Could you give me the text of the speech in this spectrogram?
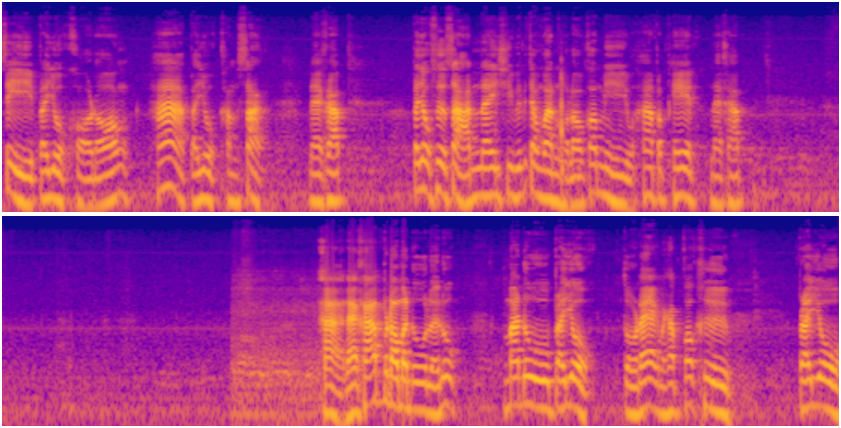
4ประโยคขอร้อง5ประโยคคำสั่งนะครับ ประโยคสื่อสารในชีวิตประจำวันของเราก็มีอยู่ 5 ประเภทนะครับอ่านะครับ เรามาดูเลยลูก มาดูประโยคตัวแรกนะครับก็คือประโยค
